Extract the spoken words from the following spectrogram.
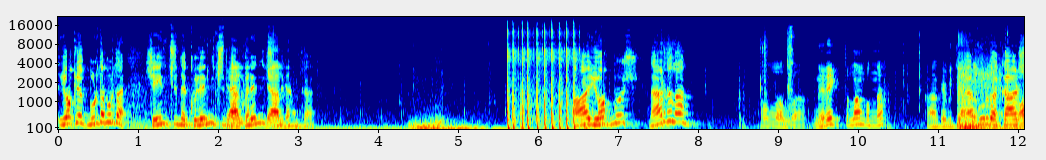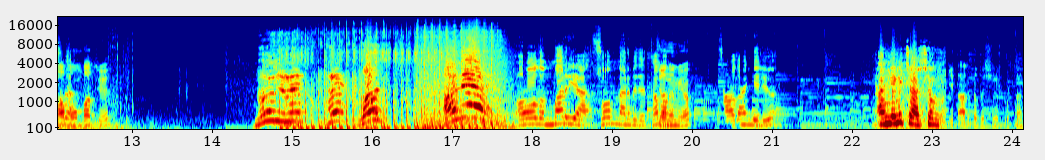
Yok yok burada burada. Şeyin içinde kulenin içinde. Geldi, kulenin içinde geldi. kanka. Aa yokmuş. Nerede lan? Allah Allah. Nereye gitti lan bunlar? Kanka bir can Ya burada karşıda. Aa bomba atıyor. Ne oluyor lan? He? Lan! Anne! Oğlum var ya son mermide tamam. Canım yok. Sağdan geliyor. Annemi çağır çabuk. Git arkadaşını kurtar.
